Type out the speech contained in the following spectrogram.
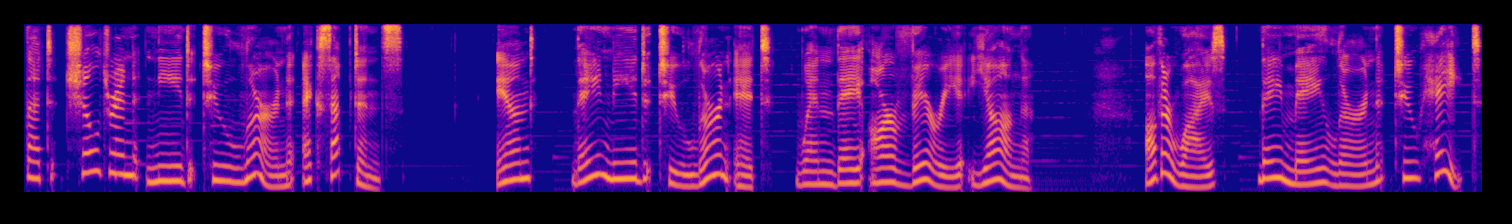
that children need to learn acceptance and they need to learn it when they are very young. Otherwise, they may learn to hate.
